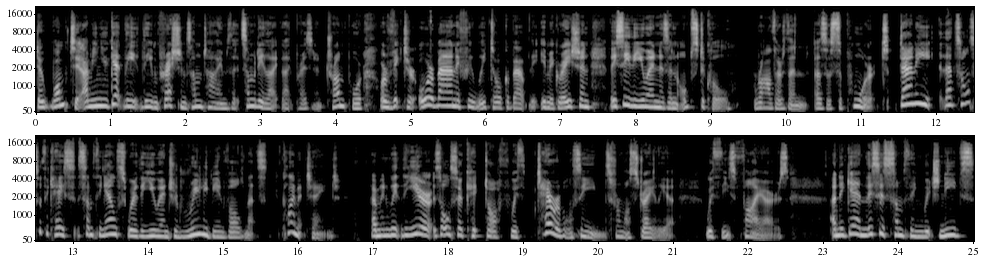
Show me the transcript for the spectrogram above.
don't want it. I mean, you get the, the impression sometimes that somebody like, like President Trump or, or Viktor Orban, if we, we talk about the immigration, they see the UN as an obstacle rather than as a support. Danny, that's also the case, something else where the UN should really be involved, and that's climate change. I mean, we, the year is also kicked off with terrible scenes from Australia with these fires. And again, this is something which needs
